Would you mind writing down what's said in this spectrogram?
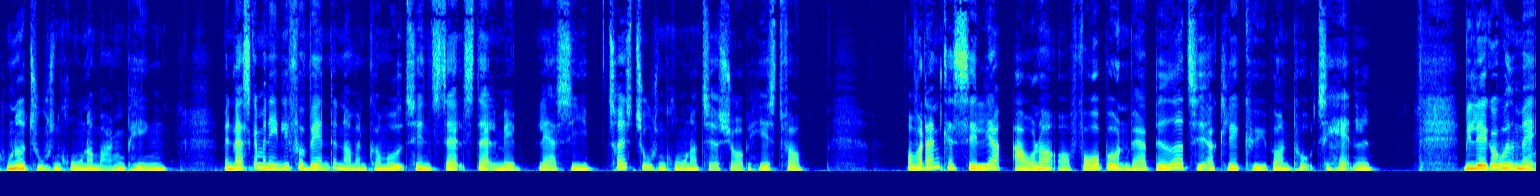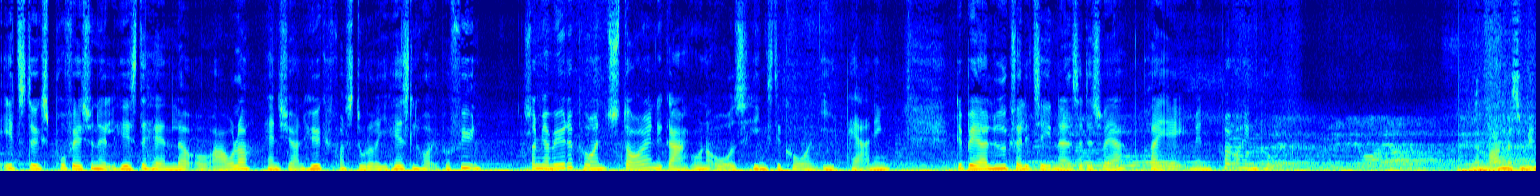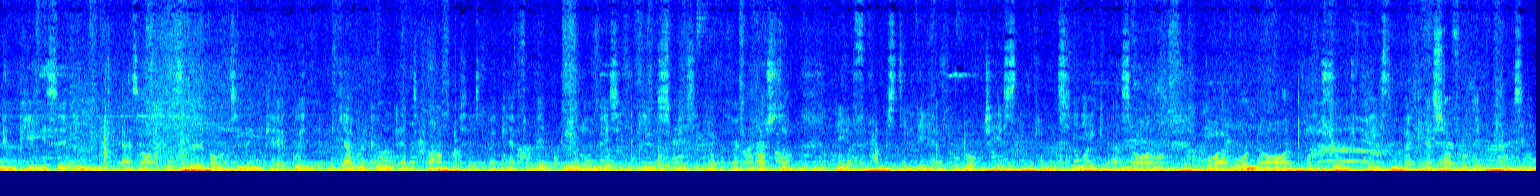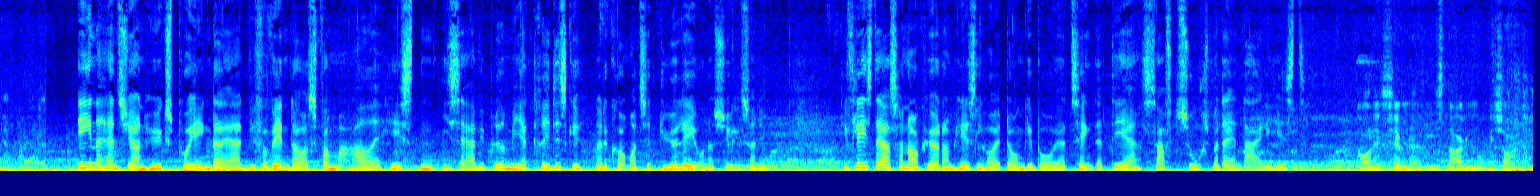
100.000 kroner mange penge. Men hvad skal man egentlig forvente, når man kommer ud til en salgstal med, lad os sige, 60.000 kroner til at shoppe hest for? Og hvordan kan sælger, avler og forbund være bedre til at klæde køberen på til handel? Vi lægger ud med et styks professionel hestehandler og avler, Hans Jørgen Høg fra Studeri Hesselhøj på Fyn, som jeg mødte på en støjende gang under årets hængstekåring i Herning. Det bærer lydkvaliteten altså desværre præg af, men prøv at hænge på. Man mangler simpelthen en pjece, en, altså et sted, hvor man simpelthen kan gå ind. Jeg vil købe en dansk varmblodshest. Hvad kan jeg forvente dyreløbmæssigt, prismæssigt? Hvad, hvad koster det at fremstille det her produkt, hesten, kan man sige? Ikke? Altså, hvor er under produktionsprisen? Hvad kan jeg så forvente, kan man sige? En af Hans Jørgen Høgs pointer er, at vi forventer os for meget af hesten. Især er vi blevet mere kritiske, når det kommer til dyrlægeundersøgelserne. De fleste af os har nok hørt om Hesselhøj Donkeyboy og tænkt, at det er saft sus med da en dejlig hest. Godt eksempel, jeg lige snakket nu, vi solgte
